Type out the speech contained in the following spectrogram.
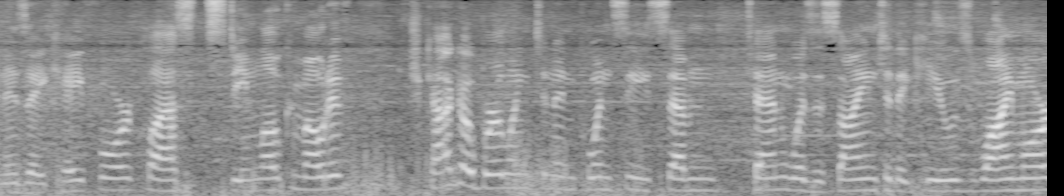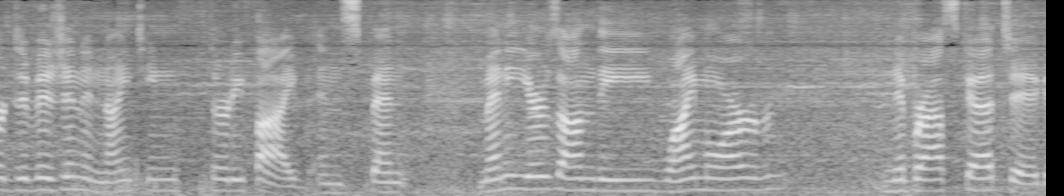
and is a K4 class steam locomotive. Chicago Burlington and Quincy 710 was assigned to the Q's Wymore division in 1935 and spent many years on the Wymore, Nebraska to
